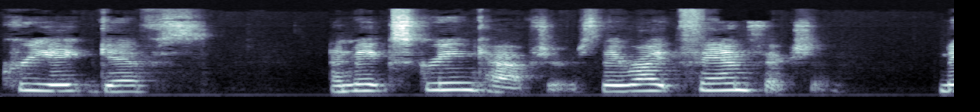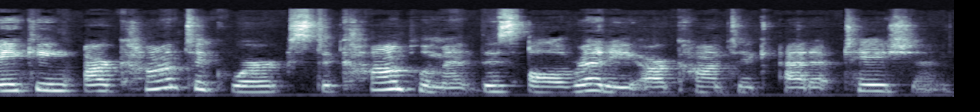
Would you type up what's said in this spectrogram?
create GIFs, and make screen captures. They write fan fiction, making archontic works to complement this already archontic adaptation.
